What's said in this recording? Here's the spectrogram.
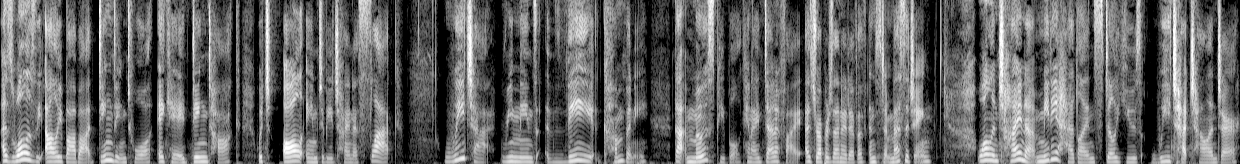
as well as the Alibaba Ding Ding tool, aka Ding Talk, which all aim to be China's Slack, WeChat remains the company that most people can identify as representative of instant messaging. While in China, media headlines still use WeChat Challenger,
